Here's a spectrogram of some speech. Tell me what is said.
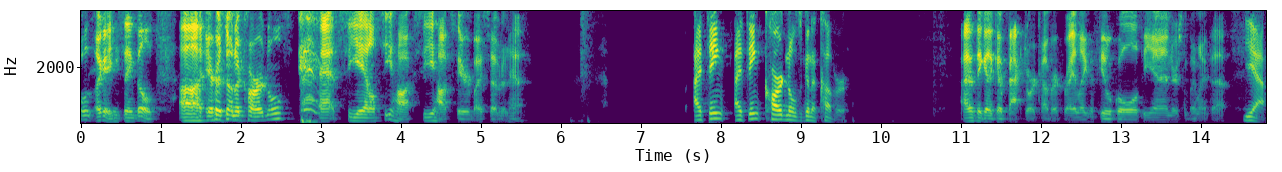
well okay he's saying bills. Uh arizona cardinals at seattle seahawks. Seahawks favored by seven and a half. I think I think Cardinals going to cover. i don't think like a backdoor cover right? Like a field goal at the end or something like that. Yeah,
